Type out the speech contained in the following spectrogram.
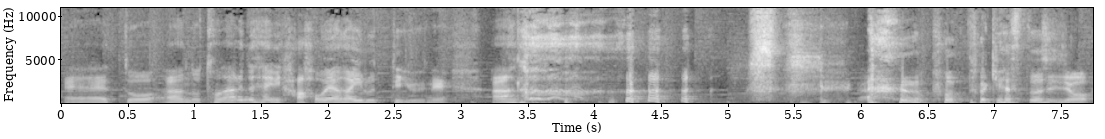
えーっと、あの、隣の部屋に母親がいるっていうね、あの、のポッドキャスト史上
